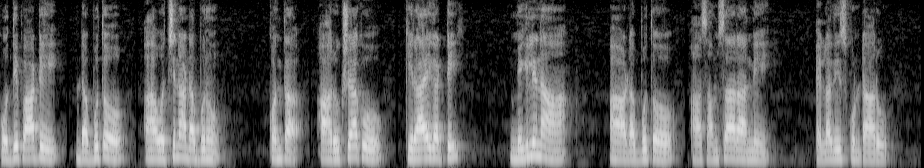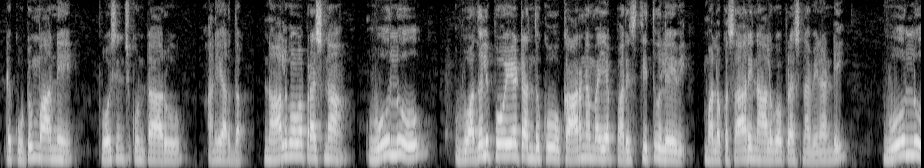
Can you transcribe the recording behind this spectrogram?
కొద్దిపాటి డబ్బుతో ఆ వచ్చిన డబ్బును కొంత ఆ వృక్షాకు కిరాయి కట్టి మిగిలిన ఆ డబ్బుతో ఆ సంసారాన్ని ఎలా తీసుకుంటారు అంటే కుటుంబాన్ని పోషించుకుంటారు అని అర్థం. నాలుగవ ప్రశ్న. ఊళ్ళు వదిలిపోయేటందుకు కారణమయ్యే పరిస్థితులేవి? మరొకసారి నాలుగో ప్రశ్న వినండి. ఊళ్ళు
